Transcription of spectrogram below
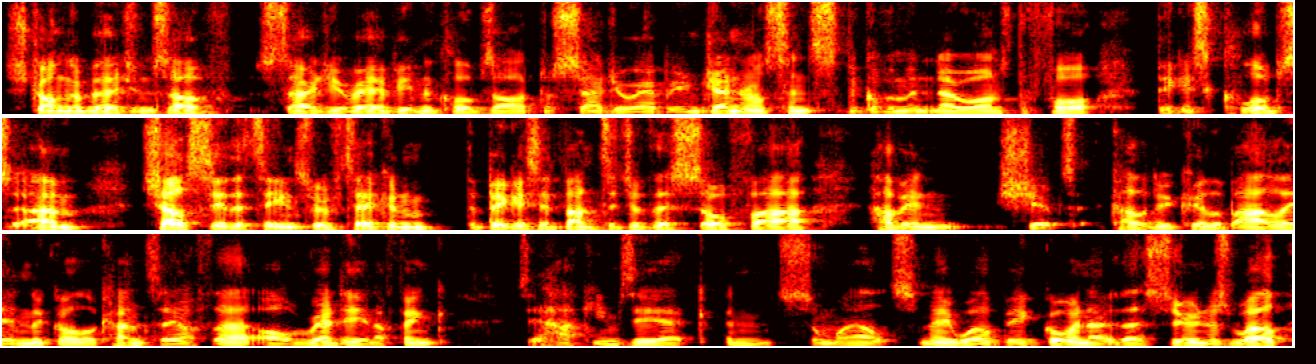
strong emergence of Saudi Arabian clubs or just Saudi Arabia in general since the government now owns the four biggest clubs. Um, Chelsea, the teams who have taken the biggest advantage of this so far, having shipped Kalidou Koulibaly and N'Golo Kante off there already, and I think is it Hakim Ziyech and someone else may well be going out there soon as well,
